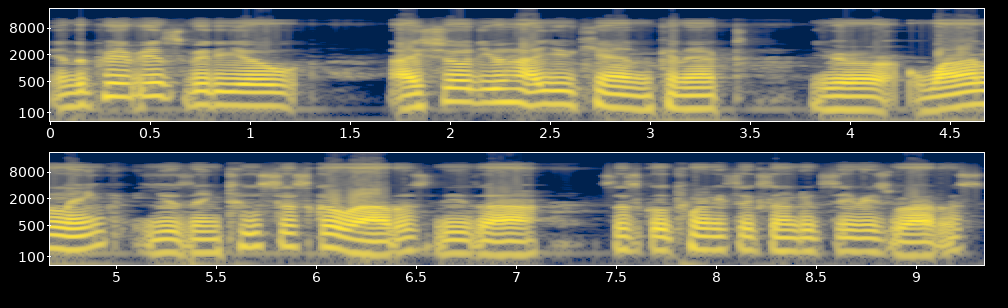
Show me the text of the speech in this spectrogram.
In the previous video, I showed you how you can connect your WAN link using two Cisco routers. These are Cisco 2600 series routers.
